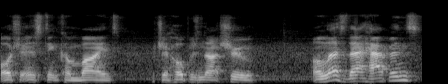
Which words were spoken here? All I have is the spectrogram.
Ultra Instinct combined, which I hope is not true. Unless that happens,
